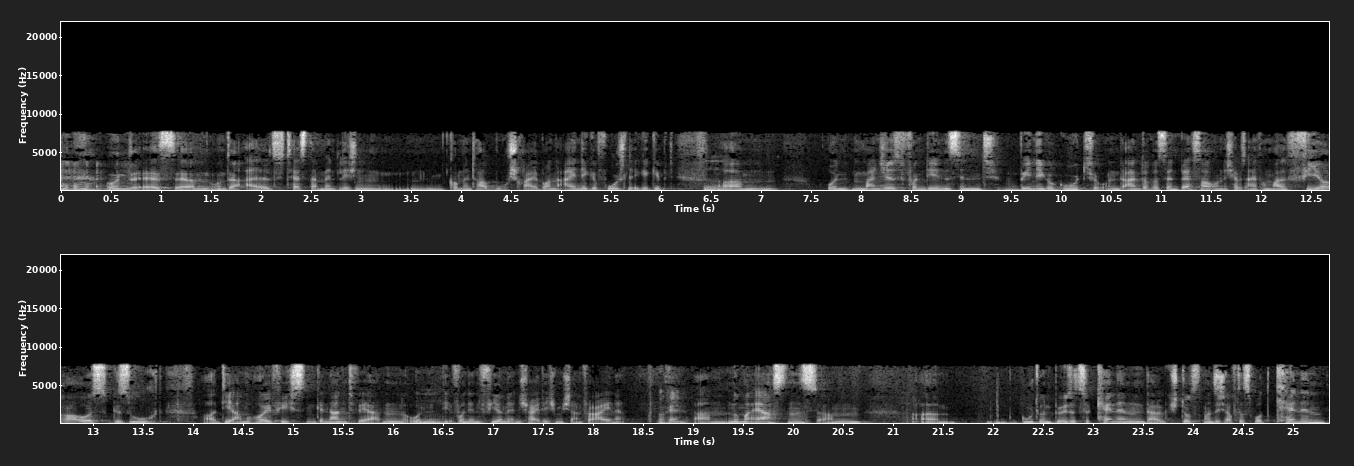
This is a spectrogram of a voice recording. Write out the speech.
und es unter alttestamentlichen ähm, Kommentarbuchschreibern einige Vorschläge gibt. Ähm, und manche von denen sind weniger gut und andere sind besser. Und ich habe jetzt einfach mal vier rausgesucht, äh, die am häufigsten genannt werden. Und die, von den vier entscheide ich mich dann für eine. Okay. Ähm, Nummer erstens, ähm, ähm, gut und böse zu kennen. Da stürzt man sich auf das Wort kennen,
